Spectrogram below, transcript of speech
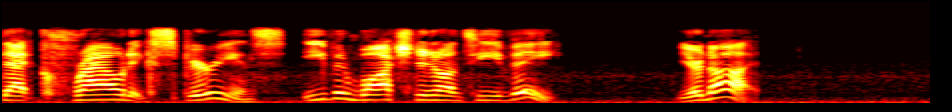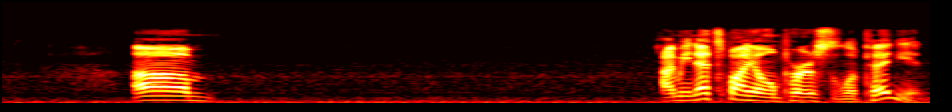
that crowd experience even watching it on TV. You're not. Um I mean that's my own personal opinion.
